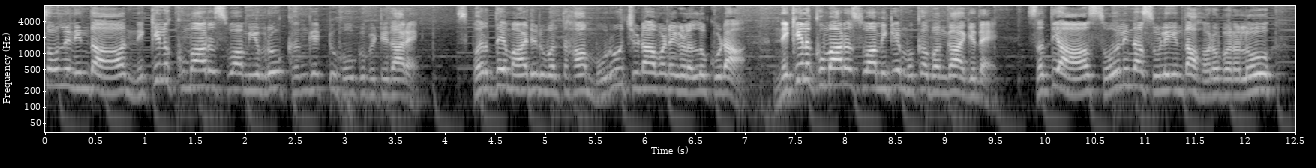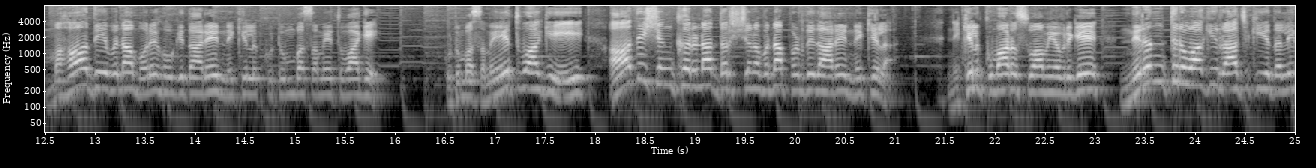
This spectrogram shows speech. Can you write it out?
ಸೋಲಿನಿಂದ ನಿಖಿಲ್ ಕುಮಾರಸ್ವಾಮಿಯವರು ಕಂಗೆಟ್ಟು ಹೋಗಿಬಿಟ್ಟಿದ್ದಾರೆ. ಸ್ಪರ್ಧೆ ಮಾಡಿರುವಂತಹ ಮೂರೂ ಚುನಾವಣೆಗಳಲ್ಲೂ ಕೂಡ ನಿಖಿಲ್ ಕುಮಾರಸ್ವಾಮಿಗೆ ಮುಖಭಂಗ ಆಗಿದೆ. ಸದ್ಯ ಸೋಲಿನ ಸುಳಿಯಿಂದ ಹೊರಬರಲು ಮಹಾದೇವನ ಮೊರೆ ಹೋಗಿದ್ದಾರೆ ನಿಖಿಲ್ ಕುಟುಂಬ ಸಮೇತವಾಗಿ. ಕುಟುಂಬ ಸಮೇತವಾಗಿ ಆದಿಶಂಕರನ ದರ್ಶನವನ್ನ ಪಡೆದಿದ್ದಾರೆ ನಿಖಿಲ್. ನಿಖಿಲ್ ಕುಮಾರಸ್ವಾಮಿ ಅವರಿಗೆ ನಿರಂತರವಾಗಿ ರಾಜಕೀಯದಲ್ಲಿ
